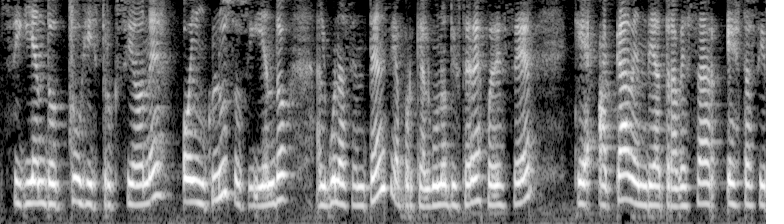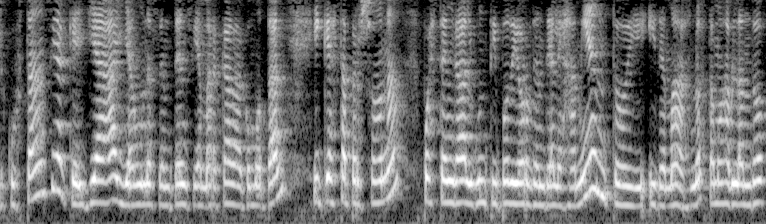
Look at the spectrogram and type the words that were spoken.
siguiendo tus instrucciones o incluso siguiendo alguna sentencia, porque algunos de ustedes puede ser que acaben de atravesar esta circunstancia, que ya haya una sentencia marcada como tal y que esta persona pues tenga algún tipo de orden de alejamiento y, y, demás, ¿no? Estamos hablando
